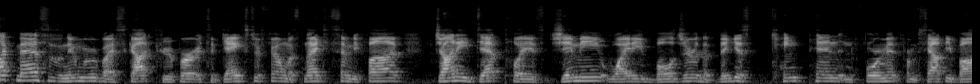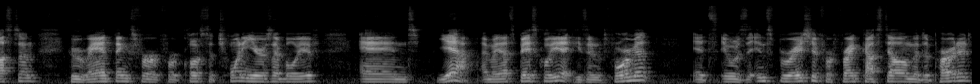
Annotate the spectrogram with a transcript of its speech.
Black Mass is a new movie by Scott Cooper. It's a gangster film. It's 1975. Johnny Depp plays Jimmy Whitey Bulger, the biggest kingpin informant from Southie Boston, who ran things for, for close to 20 years, I believe. And yeah, I mean, that's basically it. He's an informant. It's It was the inspiration for Frank Costello in The Departed.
